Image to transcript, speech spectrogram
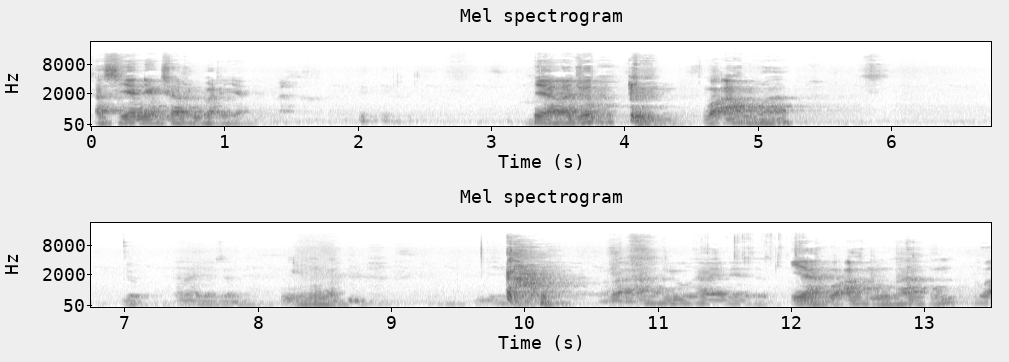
Kasihan yang syarrul bariyah. Ya lanjut wa ahwa ya enggak. Wa ahluha ini ya Ustaz. ya wa ahluha hum Wa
